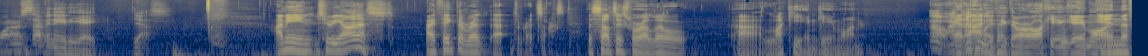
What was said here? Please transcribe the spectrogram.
107.88. Yes. I mean, to be honest, I think the Red uh, the Red Sox, the Celtics were a little uh, lucky in Game One, Oh, I And definitely I- think they were lucky in game one. and the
